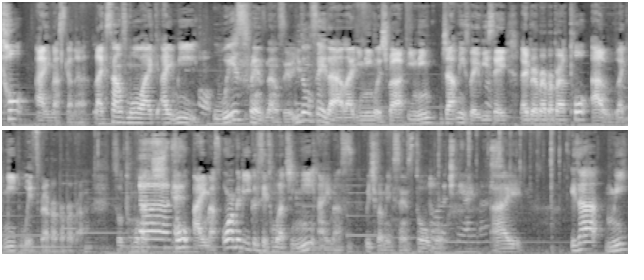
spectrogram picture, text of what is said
と会いますかな Like sounds more like I meet Oh. with friends なんですよ。You don't say that like in English, but in, in Japanese way we say like blah blah blah blah と会う like meet with blah blah blah blah blah. So 友達 Ah, okay. と会います。Or maybe you could say 友達に会います。Which one makes sense? と友達に会います。 That meet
